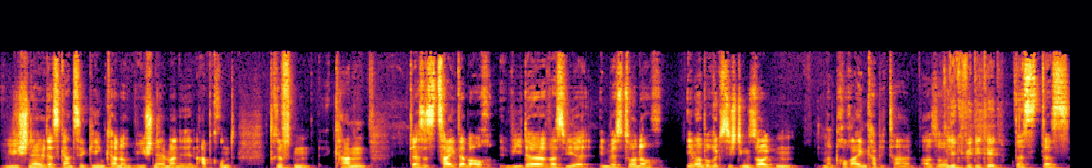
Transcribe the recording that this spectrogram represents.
wie schnell das Ganze gehen kann und wie schnell man in den Abgrund driften kann. Das ist, zeigt aber auch wieder, was wir Investoren auch immer berücksichtigen sollten. Man braucht Eigenkapital. Also Liquidität. Das, das,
